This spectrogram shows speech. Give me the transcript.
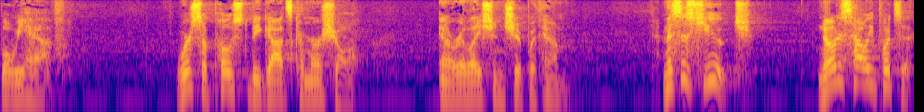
what we have. We're supposed to be God's commercial in a relationship with Him. And this is huge. Notice how He puts it.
